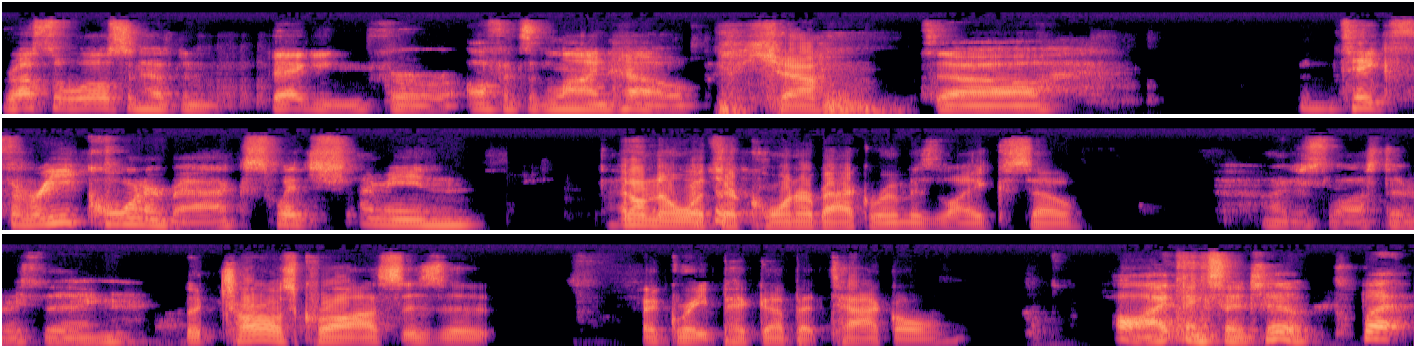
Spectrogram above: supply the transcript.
Russell Wilson has been begging for offensive line help. Yeah, So take three cornerbacks, which I mean, I don't know what their cornerback room is like. So, I just lost everything. but Charles Cross is a a great pickup at tackle. Oh, I think so too. But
